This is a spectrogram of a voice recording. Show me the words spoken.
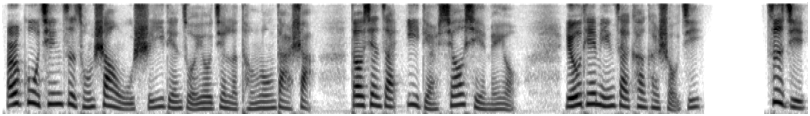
而顾青自从上午十一点左右进了腾龙大厦，到现在一点消息也没有。刘天明再看看手机，自己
